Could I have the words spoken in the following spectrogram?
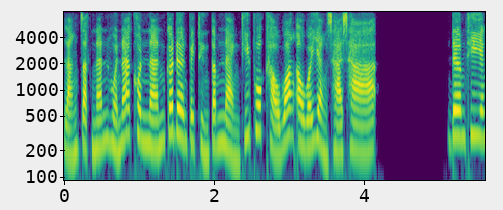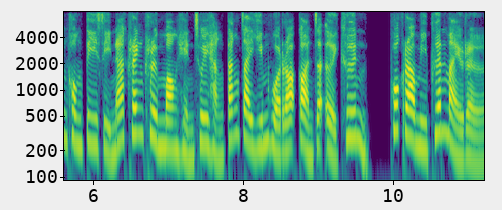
หลังจากนั้นหัวหน้าคนนั้นก็เดินไปถึงตำแหน่งที่พวกเขาว่างเอาไว้อย่างช้าๆ เดิมทียังคงตีสีหน้าเคร่งครึมมองเห็นชุยหังตั้งใจยิ้มหัวเราะก่อนจะเอ่ยขึ้น พวกเรามีเพื่อนใหม่เหรอ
